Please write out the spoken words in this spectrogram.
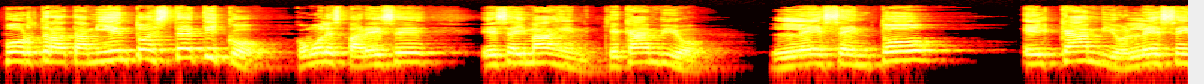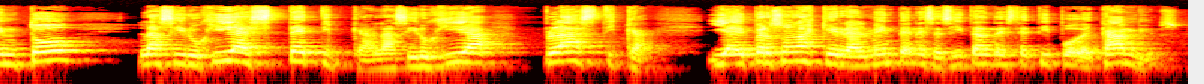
por tratamiento estético. ¿Cómo les parece esa imagen? ¿Qué cambio? Le sentó el cambio, le sentó la cirugía estética, la cirugía plástica. Y hay personas que realmente necesitan de este tipo de cambios.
